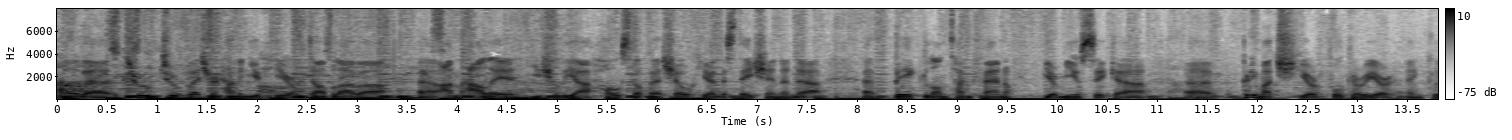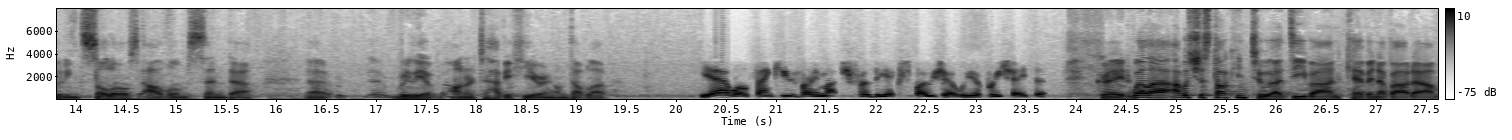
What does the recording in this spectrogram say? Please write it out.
Well, uh, true, true pleasure having you here on Dublab. Uh, uh, I'm Ale, usually a host of a show here at the station, and uh, a big, long-time fan of your music. Uh, uh, pretty much your full career, including solos, albums, and uh, uh, really an honor to have you here on Dublab. Yeah, well, thank you very much for the exposure. We appreciate it. Great. Well, uh, I was just talking to uh, Diva and Kevin about um,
